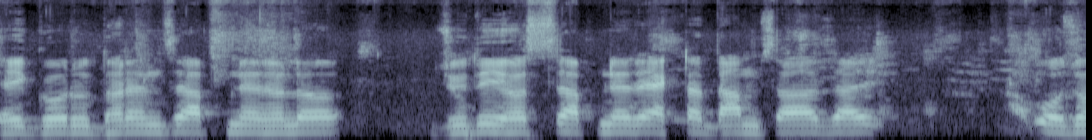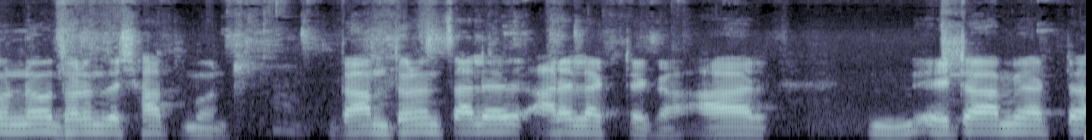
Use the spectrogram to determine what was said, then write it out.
এই গরু ধরেন যে আপনার হলো যদি হচ্ছে আপনার একটা দাম চাওয়া যায় ওজনেও ধরেন যে সাত মন। দাম ধরেন চালে আড়াই লাখ টাকা। আর এটা আমি একটা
